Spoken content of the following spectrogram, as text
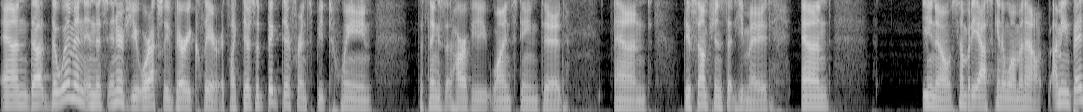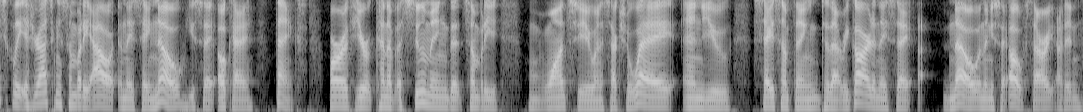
And uh, the women in this interview were actually very clear. It's like there's a big difference between the things that Harvey Weinstein did and the assumptions that he made, and you know, somebody asking a woman out. I mean, basically, if you're asking somebody out and they say no, you say, okay, thanks. Or if you're kind of assuming that somebody wants you in a sexual way and you say something to that regard and they say uh, no and then you say oh sorry i didn't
